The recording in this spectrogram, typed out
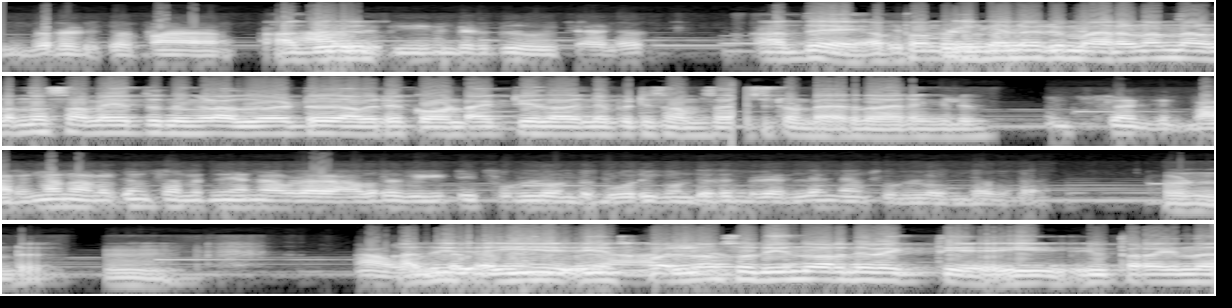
ഇവരുടെ അടുത്ത് അത് ആ ഒരു ടീമിന്റെ അടുത്ത് ചോദിച്ചാലും അതെ. അപ്പം ഇങ്ങനെ ഒരു മരണം നടന്ന സമയത്ത് നിങ്ങൾ അതുമായിട്ട് അവരെ കോൺടാക്ട് ചെയ്ത് അതിനെ പറ്റി സംസാരിച്ചിട്ടുണ്ടായിരുന്നു ആരെങ്കിലും? മരണം നടക്കുന്ന സമയത്ത് ഞാൻ അവിടെ അവരുടെ വീട്ടിൽ ഫുള്ളുണ്ട് ബോഡി കൊണ്ടുവരുമ്പോഴെല്ലാം ഞാൻ ഫുള്ളുണ്ട് അവിടെ. ഉണ്ട്. അത് ഈ കൊല്ലം സുധി എന്ന് പറഞ്ഞ വ്യക്തിയെ ഈ പറയുന്ന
